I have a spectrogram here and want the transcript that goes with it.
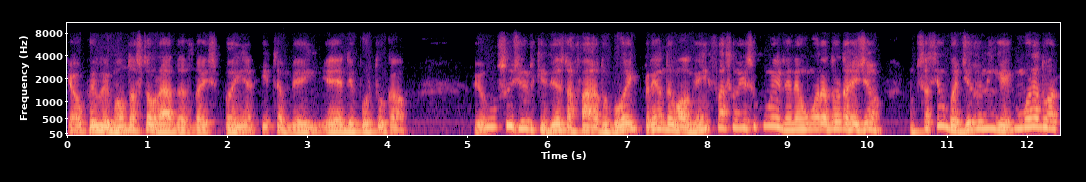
que é o primo irmão das touradas da Espanha e também é de Portugal. Eu sugiro que, em vez da farra do boi, prendam alguém e façam isso com ele, né? Um morador da região. Não precisa ser um bandido ninguém, um morador.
